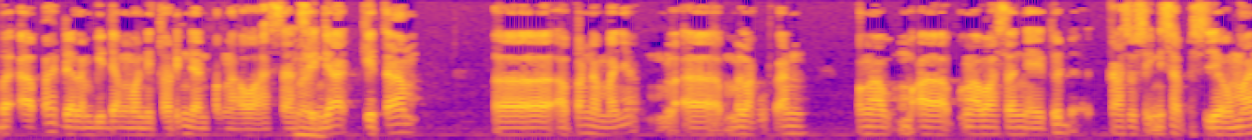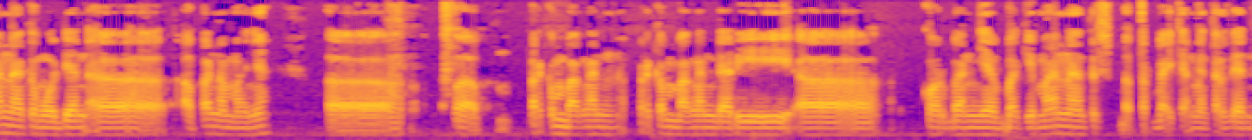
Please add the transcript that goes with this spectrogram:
apa dalam bidang monitoring dan pengawasan Baik. sehingga kita uh, apa namanya uh, melakukan pengawasannya itu kasus ini sampai sejauh mana kemudian uh, apa namanya uh, uh, perkembangan perkembangan dari uh, korbannya bagaimana terus perbaikan mental dan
